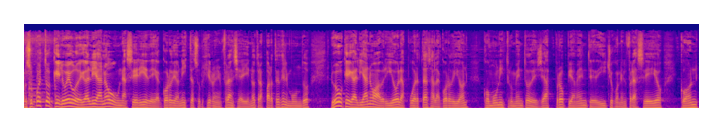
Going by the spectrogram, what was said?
Por supuesto que luego de Galeano una serie de acordeonistas surgieron en Francia y en otras partes del mundo, luego que Galeano abrió las puertas al acordeón como un instrumento de jazz propiamente dicho, con el fraseo, con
